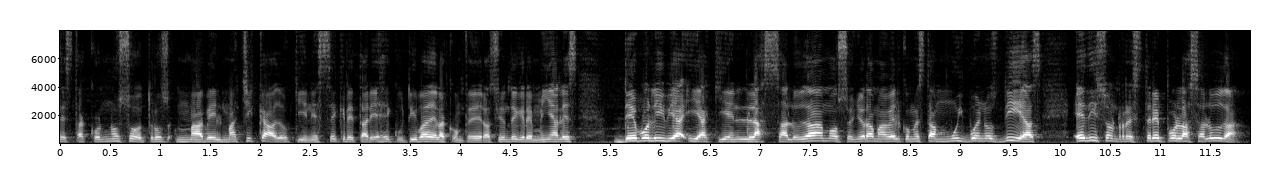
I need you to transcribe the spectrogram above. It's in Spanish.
Está con nosotros Mabel Machicado, quien es secretaria ejecutiva de la Confederación de Gremiales de Bolivia y a quien la saludamos. Señora Mabel, ¿cómo está? Muy buenos días. Edison Restrepo la saluda.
